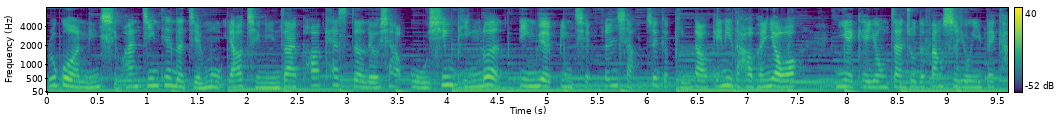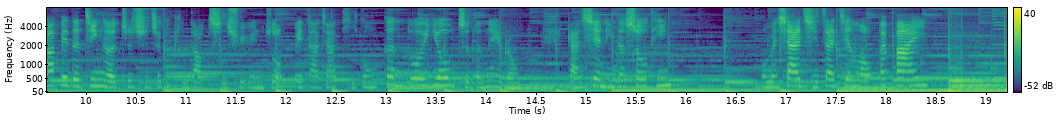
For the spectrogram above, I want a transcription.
如果您喜欢今天的节目，邀请您在 Podcast 留下五星评论、订阅，并且分享这个频道给你的好朋友哦。你也可以用赞助的方式，用一杯咖啡的金额支持这个频道持续运作，为大家提供更多优质的内容。感谢您的收听，我们下一期再见喽，拜拜。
